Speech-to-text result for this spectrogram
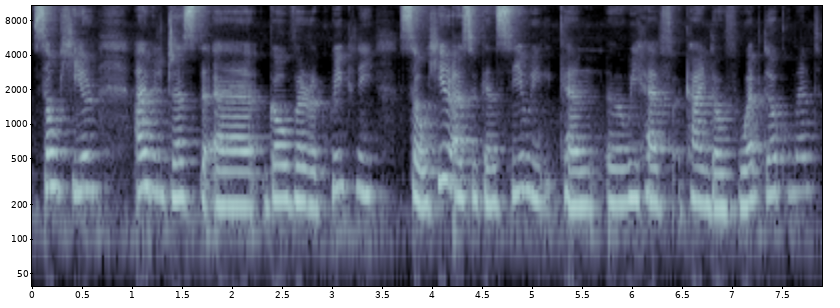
So here I will just uh, go very quickly. So here, as you can see, we can uh, we have a kind of web document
